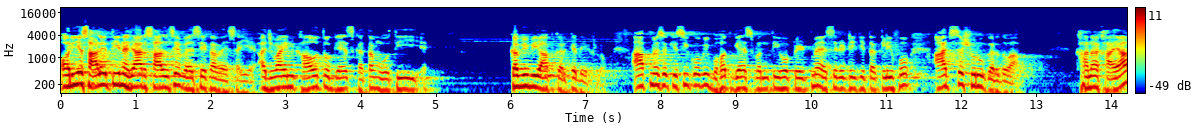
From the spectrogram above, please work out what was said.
और ये साढ़े तीन हज़ार साल से वैसे का वैसा ही है। अजवाइन खाओ तो गैस खत्म होती ही है। कभी भी आप करके देख लो। आप में से किसी को भी बहुत गैस बनती हो, पेट में एसिडिटी की तकलीफ़ हो, आज से शुरू कर दो आप। खाना खाया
